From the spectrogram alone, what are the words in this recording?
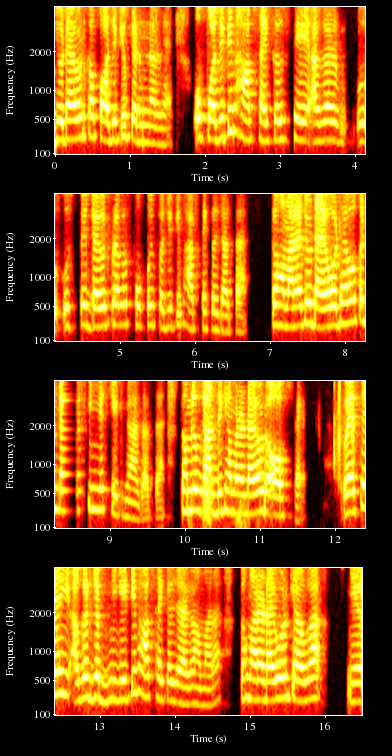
जो डायोड का पॉजिटिव टर्मिनल है वो पॉजिटिव हाफ़ साइकिल से अगर उस पे डायोड पर अगर कोई पॉजिटिव हाफ़ साइकिल जाता है तो हमारा जो डायोड है वो कंडक्टिंग स्टेट में आ जाता है। तो हम लोग जानते हैं कि हमारा डायोड ऑफ़ है। वैसे ही अगर जब निगेटिव हाफ़ साइकिल जाएगा हमारा तो हमारा डायोड क्या होगा? ये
